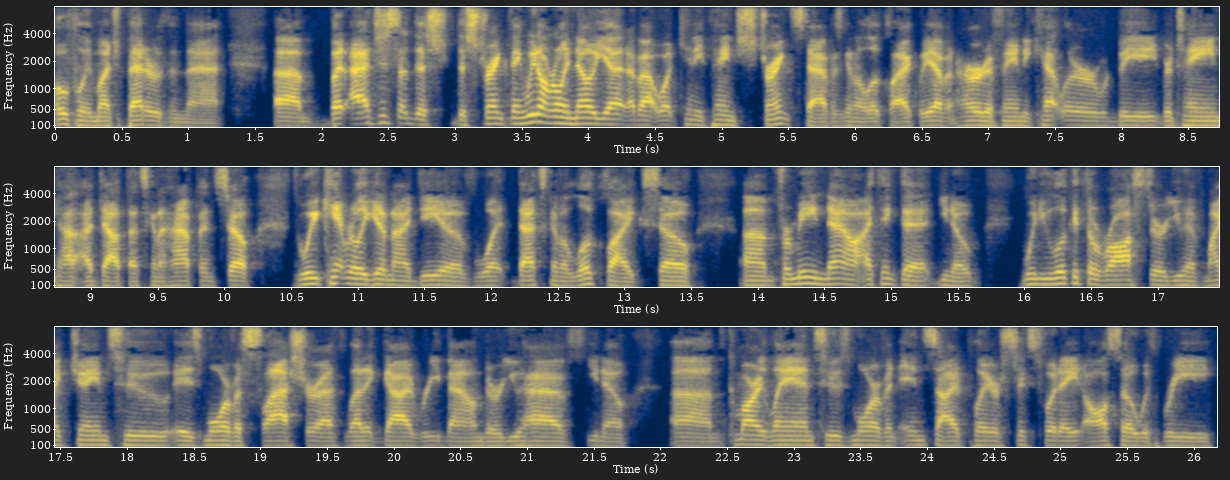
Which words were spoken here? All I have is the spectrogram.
Hopefully, much better than that. Um, but I just the the strength thing. We don't really know yet about what Kenny Payne's strength staff is going to look like. We haven't heard if Andy Kettler would be retained. I, I doubt that's going to happen. So we can't really get an idea of what that's going to look like. So um, for me now, I think that you know when you look at the roster, you have Mike James, who is more of a slasher, athletic guy, rebounder. You have you know um, Kamari Lands, who's more of an inside player, six foot eight, also with Ree,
